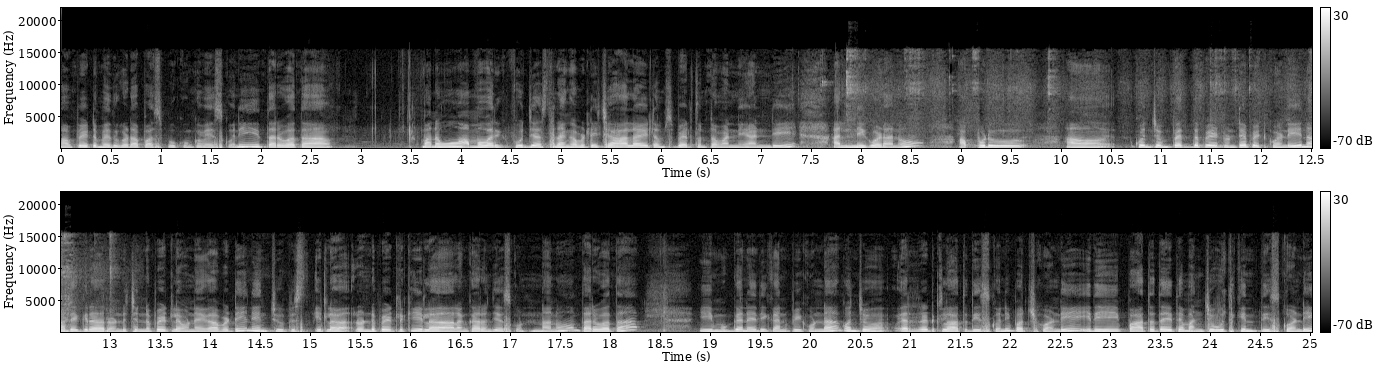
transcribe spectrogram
ఆ పేట మీద కూడా పసుపు కుంకుమ వేసుకొని తర్వాత మనము అమ్మవారికి పూజ చేస్తున్నాం కాబట్టి చాలా ఐటమ్స్ పెడుతుంటాం అన్నీ అండి అన్నీ కూడాను. అప్పుడు కొంచెం పెద్ద పేట ఉంటే పెట్టుకోండి. నా దగ్గర రెండు చిన్న పేటలే ఉన్నాయి కాబట్టి నేను చూపిస్ ఇట్లా రెండు పేటలకి ఇలా అలంకారం చేసుకుంటున్నాను. తర్వాత ఈ ముగ్గు అనేది కనిపించకుండా కొంచెం ఎర్రటి క్లాత్ తీసుకొని పరుచుకోండి. ఇది పాతదైతే మంచి ఉతికింది తీసుకోండి.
